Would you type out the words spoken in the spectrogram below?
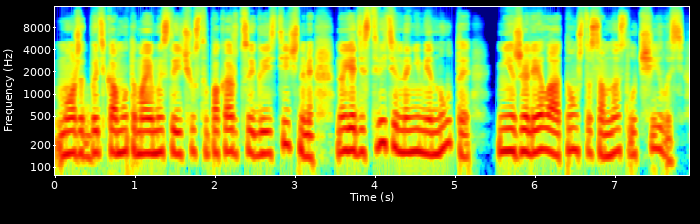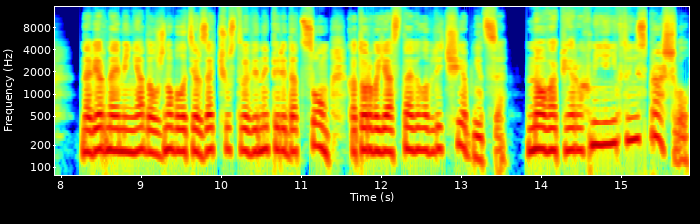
Может быть, кому-то мои мысли и чувства покажутся эгоистичными, но я действительно ни минуты не жалела о том, что со мной случилось. Наверное, меня должно было терзать чувство вины перед отцом, которого я оставила в лечебнице. Но, во-первых, меня никто не спрашивал,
